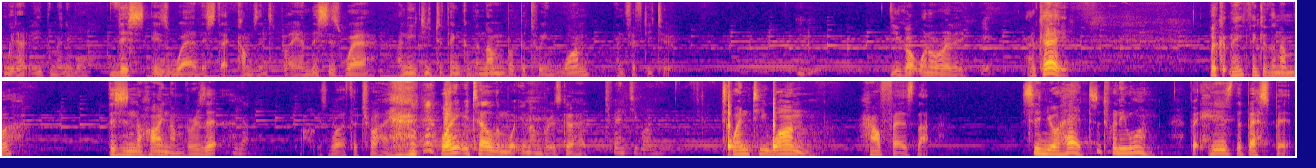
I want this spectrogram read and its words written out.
We don't need them anymore. This is where this deck comes into play, and this is where I need you to think of a number between 1 and 52. Mm -hmm. You got one already? Yeah. Okay. Look at me, think of the number. This isn't a high number, is it? No. Oh, it's worth a try. Why don't you tell them what your number is? Go ahead. 21. 21. How fair is that? It's in your head, 21. But here's the best bit.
